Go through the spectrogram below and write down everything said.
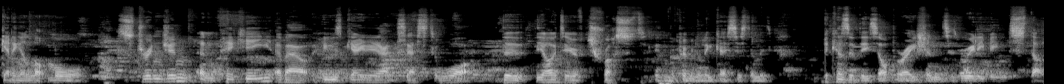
getting a lot more stringent and picky about who's gaining access to what. The, the idea of trust in the criminal ecosystem is because of these operations is really being stung.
